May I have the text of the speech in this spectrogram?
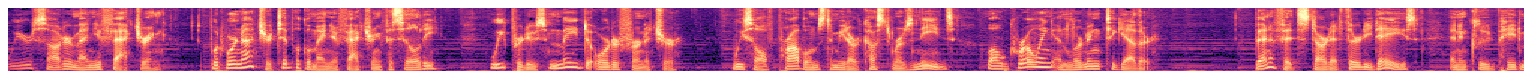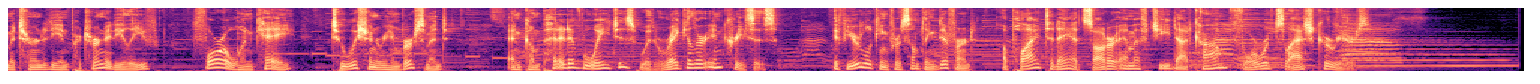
We're Sauder Manufacturing, but we're not your typical manufacturing facility. We produce made to order furniture. We solve problems to meet our customers' needs while growing and learning together. Benefits start at 30 days and include paid maternity and paternity leave, 401k, tuition reimbursement, and competitive wages with regular increases. If you're looking for something different, apply today at saudermfg.com forward slash careers.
